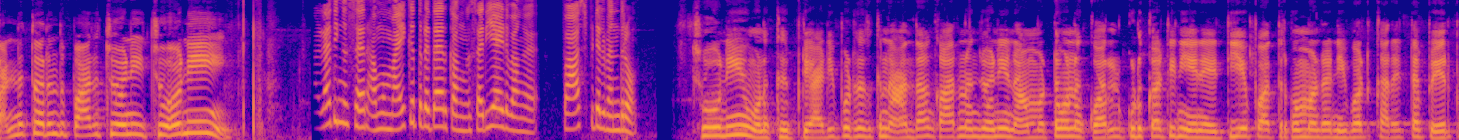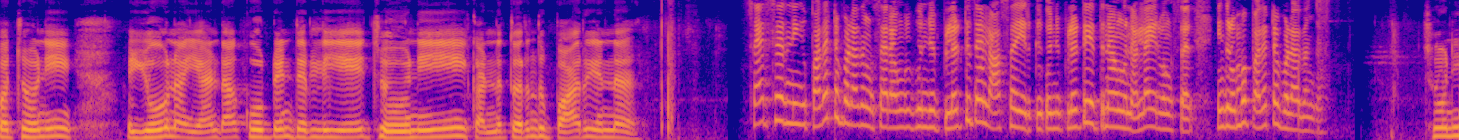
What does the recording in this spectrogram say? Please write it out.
கண்ணை திறந்து பாரு சோனி சோனி. அழாதீங்க சார் அவங்க மயக்கத்தில் தான் இருக்காங்க சரியாயிடுவாங்க. ஹாஸ்பிட்டல் வந்துடும் சோனி உனக்கு இப்படி அடிபடுறதுக்கு நான் தான் காரணம் சோனி. நான் மட்டும் உனக்கு குரல் கொடுக்காட்டி நீ என்னை எட்டியே பார்த்துருக்க மாட்டேன் நீ பாட்டு கரெக்டாக பேர்ப்பா சோனி. ஐயோ நான் ஏன்டா கூப்பிட்டேன்னு தெரியலையே சோனி. கண்ணை திறந்து பாரு என்ன. சார் சார் நீங்க பதட்டப்படாதங்க சார். அவங்க கொஞ்சம் பிளட் தான் லாஸ் ஆயிருக்கு. கொஞ்சம் பிளட் ஏத்துனா அவங்க நல்லா ஆயிருவாங்க சார். நீங்க ரொம்ப பதட்டப்படாதங்க. சோனி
